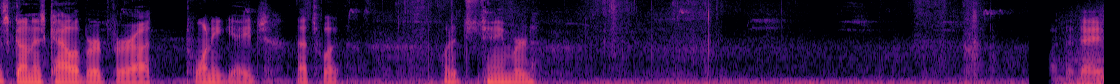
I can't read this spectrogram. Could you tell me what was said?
This gun is calibered for a 20 gauge. That's what what it's chambered. Dave?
